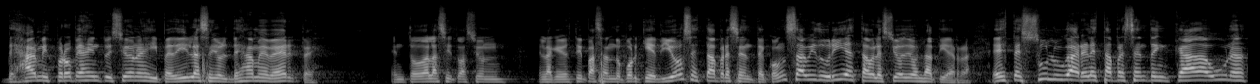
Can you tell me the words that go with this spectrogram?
dejar mis propias intuiciones y pedirle al Señor, déjame verte en toda la situación en la que yo estoy pasando, porque Dios está presente, con sabiduría estableció Dios la tierra. Este es su lugar, Él está presente en cada una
